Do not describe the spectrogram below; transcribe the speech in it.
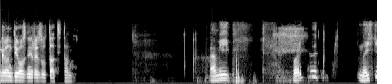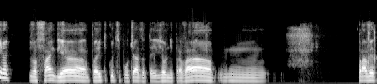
грандиозни резултати там? Ами, парите, наистина в Англия парите, които се получават за телевизионни права, м- правят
